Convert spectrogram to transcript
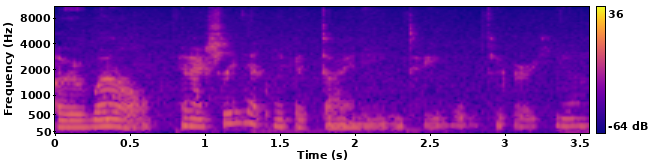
Oh well, I can actually get like a dining table to go here.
